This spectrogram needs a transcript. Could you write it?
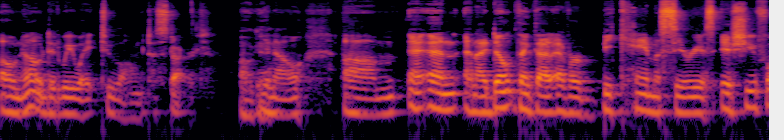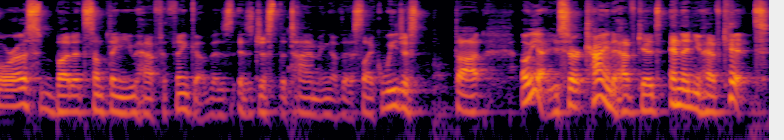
oh no, did we wait too long to start? okay you know um, a- and and I don't think that ever became a serious issue for us, but it's something you have to think of is is just the timing of this. Like we just thought, oh yeah, you start trying to have kids, and then you have kids.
